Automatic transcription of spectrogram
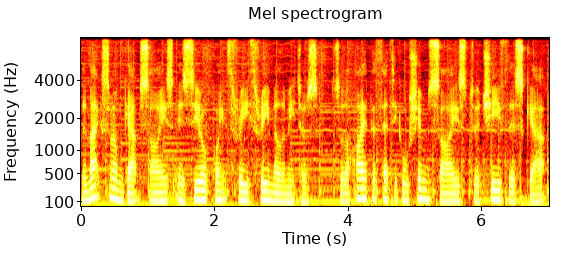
The maximum gap size is 0.33 millimeters, so the hypothetical shim size to achieve this gap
